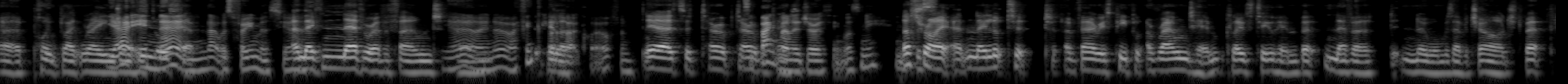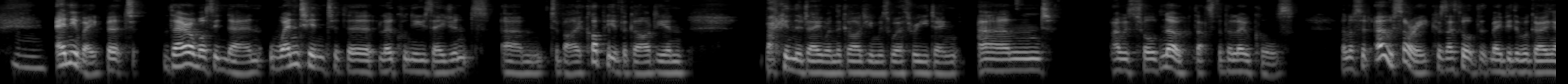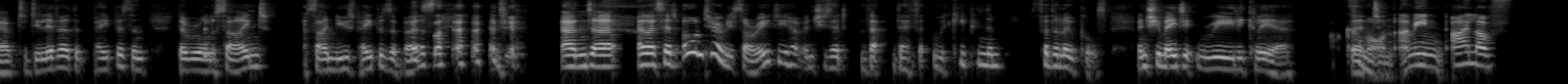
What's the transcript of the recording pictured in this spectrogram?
uh, point blank range. Yeah, in Nairn, that was famous. Yeah, and they've never ever found. Yeah, um, I know. I think about that quite often. Yeah, it's a terrible, terrible. A bank case. manager, I think, wasn't he? That's Just... right, and they looked at uh, various people around him, close to him, but never, no one was ever charged. But mm. anyway, but there I was in Nairn, went into the local newsagent um, to buy a copy of the Guardian back in the day when the Guardian was worth reading, and I was told no, that's for the locals. And I said, "Oh, sorry," because I thought that maybe they were going out to deliver the papers, and they were all assigned assigned newspapers at birth. yeah. And uh, and I said, "Oh, I'm terribly sorry. Do you have?" And she said that they're we're keeping them for the locals, and she made it really clear. Oh, come that... on, I mean, I love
